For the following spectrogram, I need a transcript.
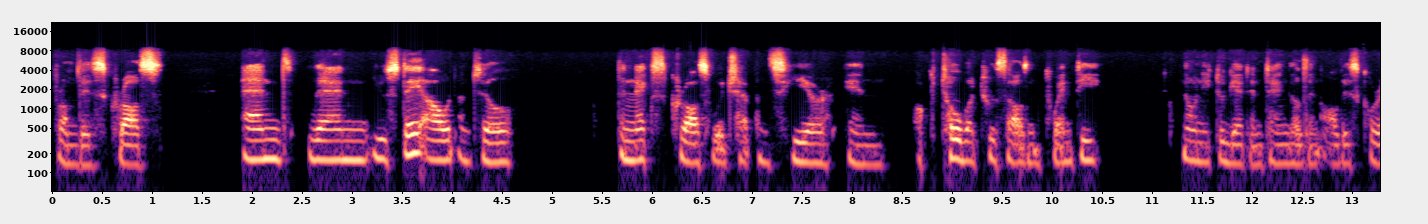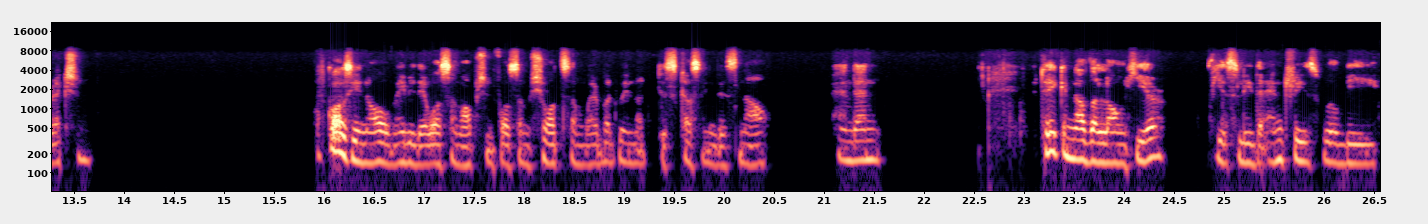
from this cross. And then you stay out until the next cross which happens here in October 2020 no need to get entangled in all this correction. Of course you know maybe there was some option for some short somewhere but we're not discussing this now. And then you take another long here. Obviously the entries will be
